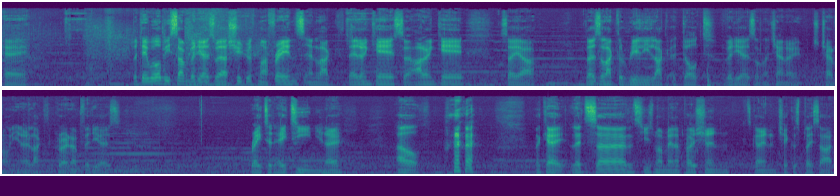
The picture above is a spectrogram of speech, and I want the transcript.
Okay. But there will be some videos where I shoot with my friends and like they don't care, so I don't care. So yeah, those are like the really like adult videos on the channel. Channel, you know, like the grown-up videos. Rated 18, you know. Oh. okay, let's uh, let's use my mana potion. Let's go in and check this place out.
